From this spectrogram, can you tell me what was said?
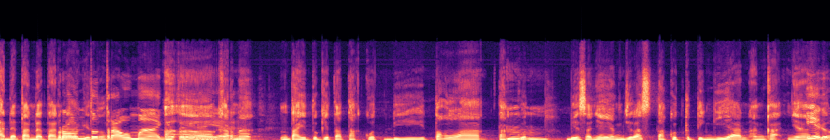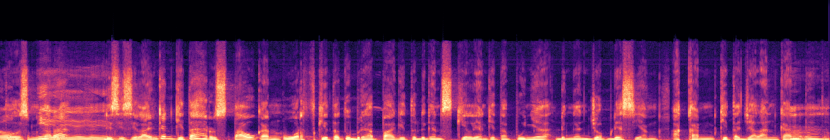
Ada tanda-tanda prone gitu. to trauma gitu Ah, ya, ah, ya. Karena entah itu kita takut ditolak, takut biasanya yang jelas takut ketinggian angkanya Iya gitu. dong. Sementara Iya, iya, iya, di iya. sisi lain kan kita harus tahu kan worth kita tuh berapa gitu dengan skill yang kita punya, dengan job desk yang akan kita jalankan gitu.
